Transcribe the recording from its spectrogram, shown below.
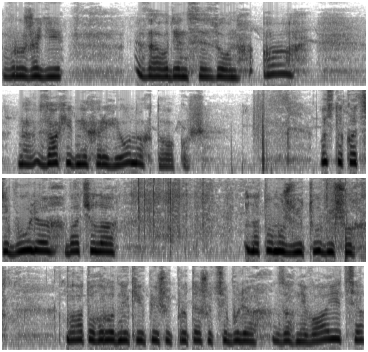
врожаї за один сезон, а на західних регіонах також. Ось така цибуля бачила на тому ж Ютубі, що Багато городників пишуть про те, що цибуля загнивається.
